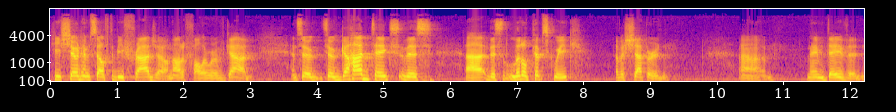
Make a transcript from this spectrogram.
he showed himself to be fragile, not a follower of God. And so, so God takes this, uh, this little pipsqueak of a shepherd um, named David.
